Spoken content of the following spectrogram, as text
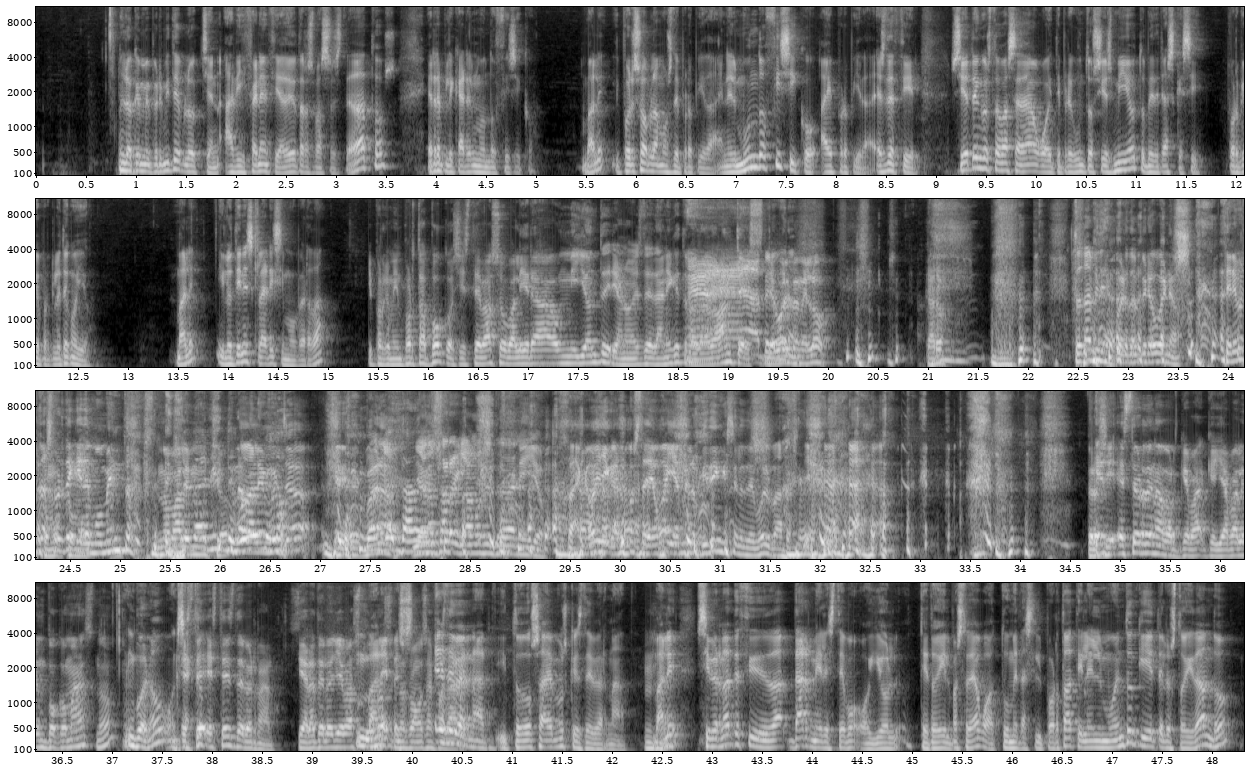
lo que me permite blockchain, a diferencia de otras bases de datos, es replicar el mundo físico, ¿vale? Y por eso hablamos de propiedad. En el mundo físico hay propiedad. Es decir, si yo tengo esta base de agua y te pregunto si es mío, tú me dirás que sí. ¿Por qué? Porque lo tengo yo, ¿vale? Y lo tienes clarísimo, ¿verdad? Y porque me importa poco. Si este vaso valiera un millón, te diría, no, es de Dani que te lo he dado Ah, antes. pero bueno. Devuélvemelo. Claro. Totalmente de acuerdo, pero bueno, tenemos la suerte que de momento No vale mucho. no vale mucho. bueno, encantado ya nos arreglamos entre Dani y yo. Joder, acaba de llegar una pasta de agua y ya me lo piden que se lo devuelva. Pero El- sí, este ordenador que, va- que ya vale un poco más, ¿no? bueno, exacto. Este, este es de Bernat. Si ahora te lo llevas tú, Vale, nos, pues nos vamos a es enfadar. de Bernat y todos sabemos que es de Bernat, ¿vale? Si Bernat decide da- darme el estebo o yo te doy el vaso de agua, tú me das el portátil, en el momento que yo te lo estoy dando,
